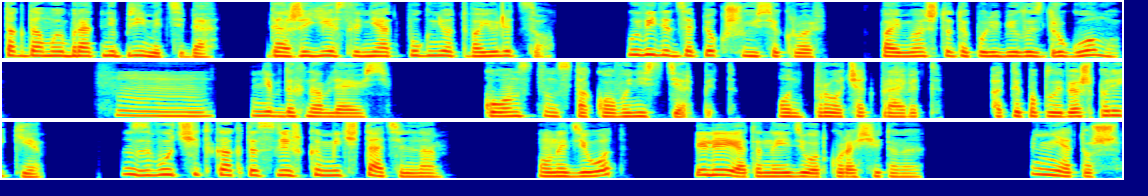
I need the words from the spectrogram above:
Тогда мой брат не примет тебя, даже если не отпугнет твое лицо. Увидит запекшуюся кровь, поймет, что ты полюбилась другому. Хм, не вдохновляюсь. Констанс такого не стерпит. Он прочь отправит, а ты поплывешь по реке. Звучит как-то слишком мечтательно. Он идиот? Или это на идиотку рассчитано? Нет уж,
